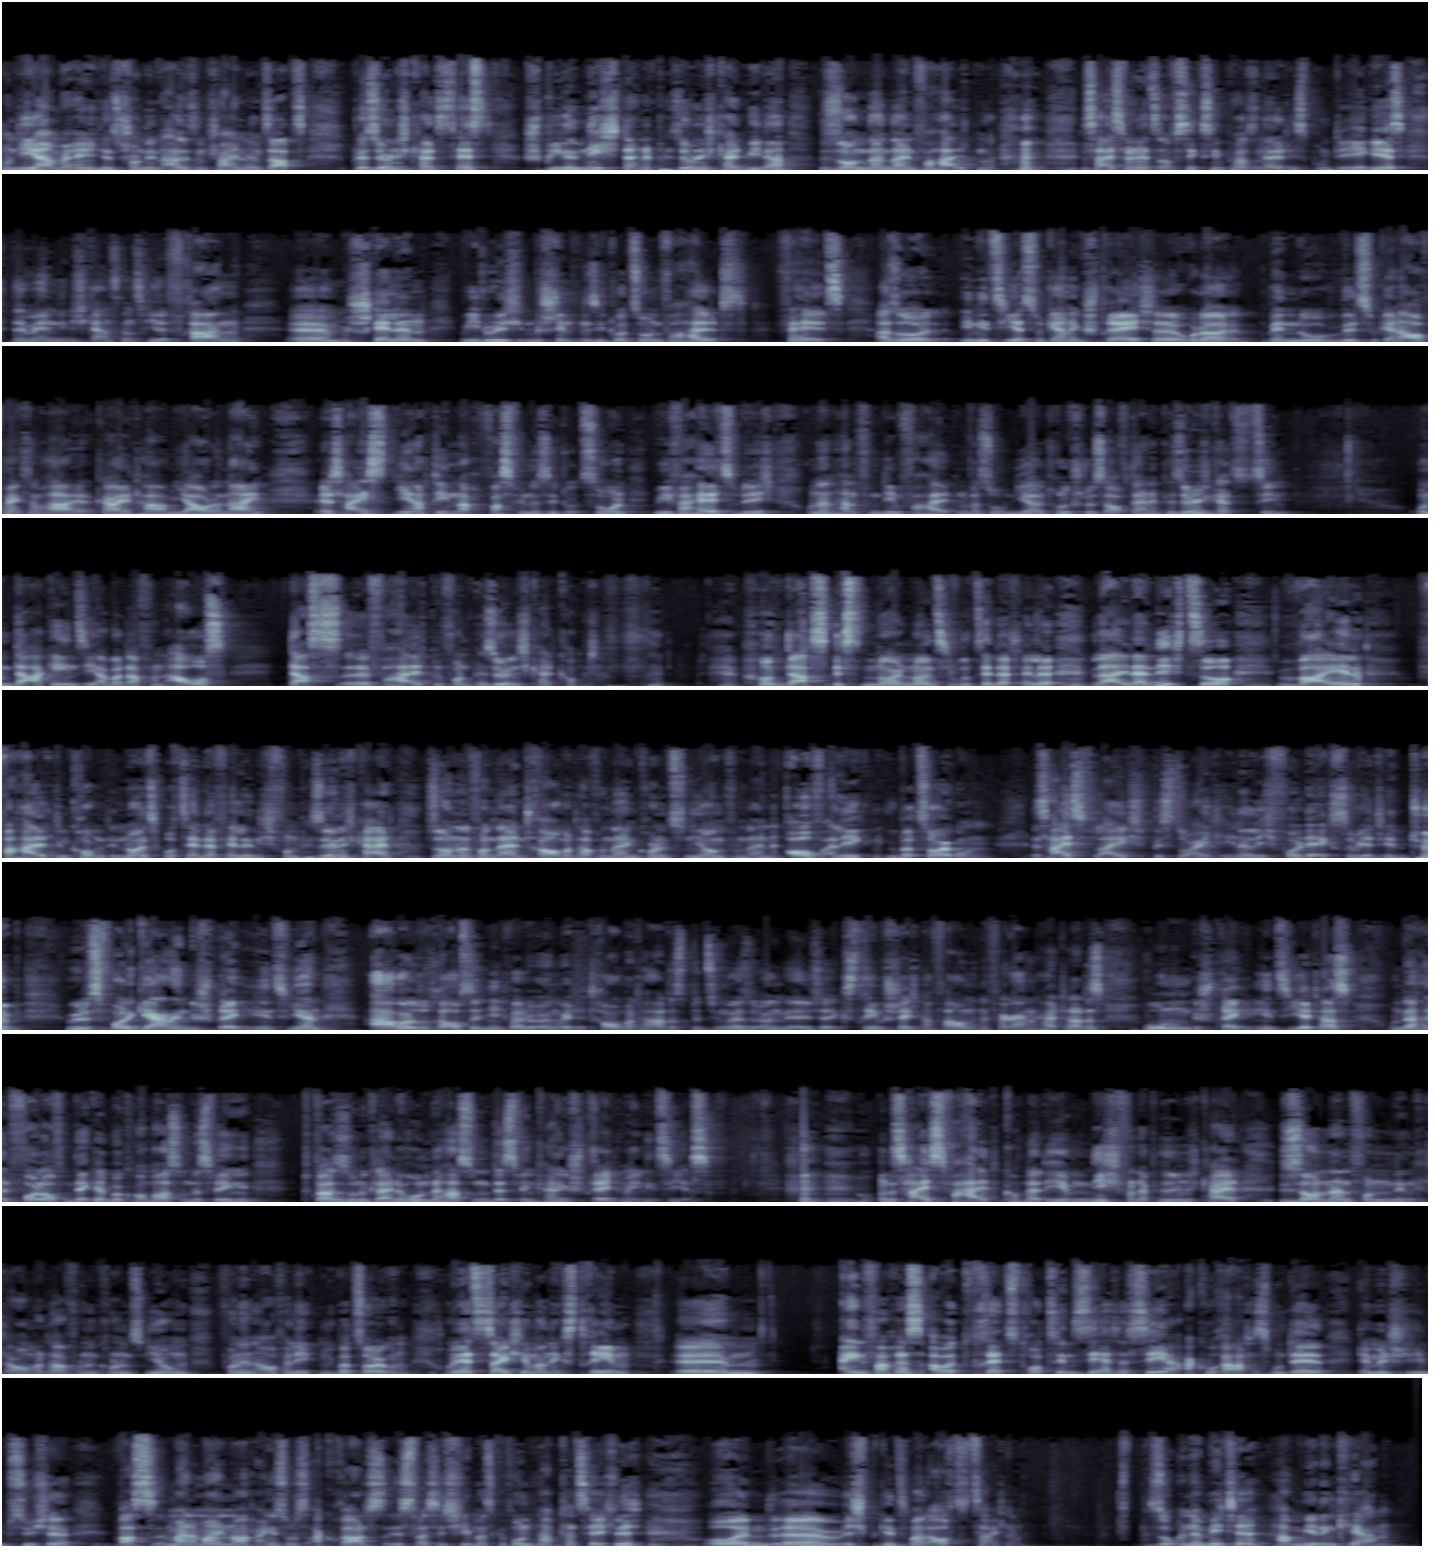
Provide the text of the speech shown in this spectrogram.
Und hier haben wir eigentlich jetzt schon den alles entscheidenden Satz. Persönlichkeitstests spiegeln nicht deine Persönlichkeit wider, sondern dein Verhalten. Das heißt, wenn du jetzt auf 16personalities.de gehst, dann werden die dich ganz, ganz viele Fragen ähm, stellen, wie du dich in bestimmten Situationen verhaltst verhältst. Also initiierst du gerne Gespräche oder wenn du willst du gerne Aufmerksamkeit haben, ja oder nein. Das heißt, je nachdem nach was für eine Situation, wie verhältst du dich und anhand von dem Verhalten versuchen die halt Rückschlüsse auf deine Persönlichkeit zu ziehen. Und da gehen sie aber davon aus, dass äh, Verhalten von Persönlichkeit kommt. Und das ist in 99% der Fälle leider nicht so, weil Verhalten kommt in 90% der Fälle nicht von Persönlichkeit, sondern von deinen Traumata, von deinen Konditionierungen, von deinen auferlegten Überzeugungen. Das heißt, vielleicht bist du eigentlich innerlich voll der extrovertierte Typ, würdest voll gerne ein Gespräch initiieren, aber du traust dich nicht, weil du irgendwelche Traumata hattest, beziehungsweise irgendwelche extrem schlechten Erfahrungen in der Vergangenheit hattest, wo du ein Gespräch initiiert hast und da halt voll auf den Deckel bekommen hast und deswegen quasi so eine kleine Wunde hast und deswegen keine Gespräche mehr initiierst. Und das heißt, Verhalten kommt halt eben nicht von der Persönlichkeit, sondern von den Traumata, von den Konditionierungen, von den auferlegten Überzeugungen. Und jetzt zeige ich dir mal ein extrem ähm, einfaches, aber trotzdem sehr, sehr, sehr akkurates Modell der menschlichen Psyche, was meiner Meinung nach eigentlich so das akkurateste ist, was ich jemals gefunden habe tatsächlich. Und äh, ich beginne es mal aufzuzeichnen. So, in der Mitte haben wir den Kern.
